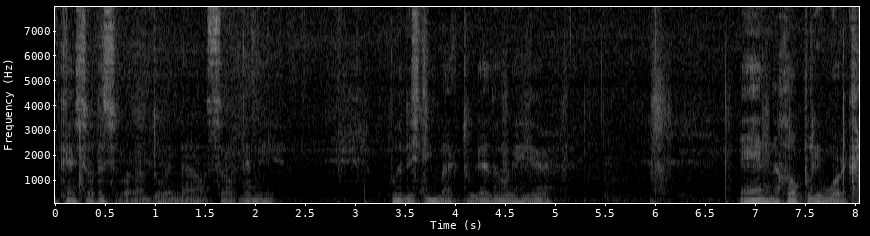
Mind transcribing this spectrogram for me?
Okay so this is what I'm doing now. So let me put this thing back together over here. And hopefully work.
